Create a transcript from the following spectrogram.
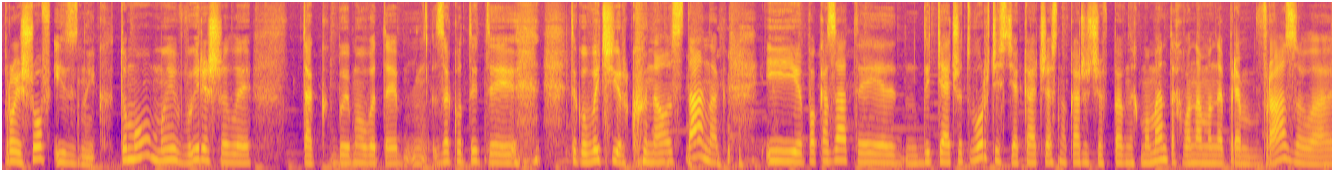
пройшов і зник. Тому ми вирішили, так би мовити, закотити таку вечірку наостанок і показати дитячу творчість, яка, чесно кажучи, в певних моментах вона мене прям вразила.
